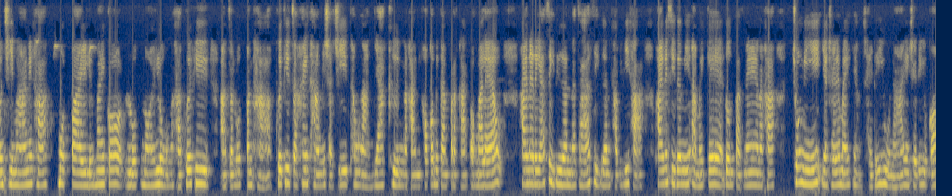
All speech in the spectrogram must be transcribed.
บัญชีม้าเนี่ยคะ หมดไปหรือไม่ก็ลดน้อยลงนะคะ เพื่อที่อาจจะลดปัญหาเพื่อที่จะให้ทางมิจฉาชีพทำงานยากขึ้นนะคะนี่เขาก็มีการประกาศออกมาแล้ว ภายในระยะ 4 เดือนนะจ๊ะ4เดือนค่ะพี่ๆค่ะ ภายใน 4 เดือนนี้อะไม่แก้โดนตัดแน่นะคะ ช่วงนี้ยังใช้ได้ไหมยังใช้ได้อยู่นะ ยังใช้ได้อยู่ก็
